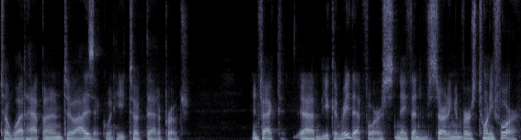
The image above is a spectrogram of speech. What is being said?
to what happened to Isaac when he took that approach. In fact, uh, you can read that for us, Nathan, starting in verse 24.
